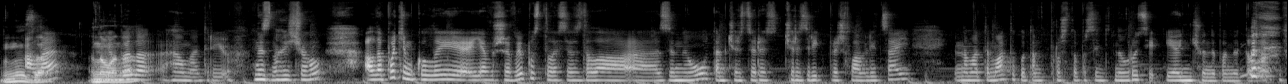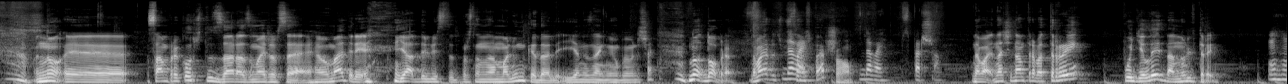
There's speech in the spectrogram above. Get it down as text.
Ну, але за. Ну, не вона. геометрію. Не знаю чого. Але потім, коли я вже випустилася, здала е, ЗНО, там через, через рік прийшла в ліцей на математику, там просто посидіти на уроці, і я нічого не пам'ятала. Ну, е, сам прикол, що тут зараз майже все геометрія. Я дивлюсь тут просто на малюнки далі, і я не знаю, як ми будемо рішати. Ну, добре, давай розпочнемо з першого. Давай, спершу. Давай, значить, нам треба 3 поділити на 0,3. Угу.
